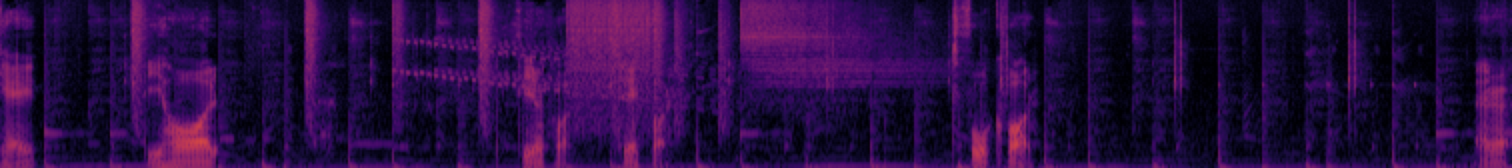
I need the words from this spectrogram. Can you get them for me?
Okej. Okay. Vi har... Fyra kvar. Tre kvar. Två kvar. Är det...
